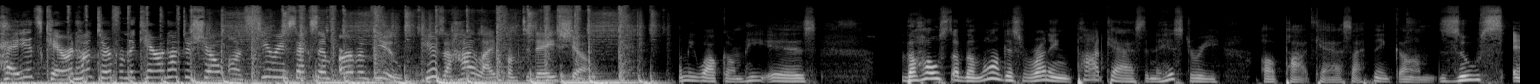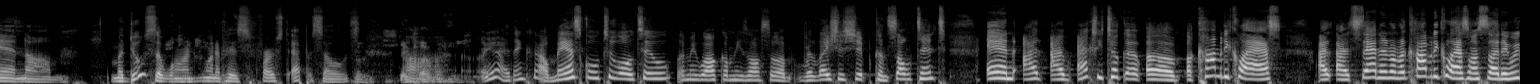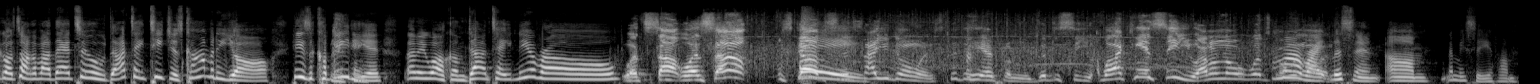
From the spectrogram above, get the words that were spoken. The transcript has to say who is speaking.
Speaker 1: Hey, it's Karen Hunter from the Karen Hunter Show on SiriusXM Urban View. Here's a highlight from today's show. Let me welcome. He is the host of the longest running podcast in the history of podcasts. I think um, Zeus and um, Medusa won one of his first episodes. Uh, yeah, I think so. Man School 202. Let me welcome. He's also a relationship consultant. And I, I actually took a, a, a comedy class. I, I sat in on a comedy class on Sunday. We're going to talk about that too. Dante teaches comedy, y'all. He's a comedian. Let me welcome Dante Nero.
Speaker 2: What's up? What's up? What's up, hey. sis? How you doing? It's good to hear from you. Good to see you. Well, I can't see you. I don't know what's going on.
Speaker 1: All right, on. listen. Um, let me see if I'm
